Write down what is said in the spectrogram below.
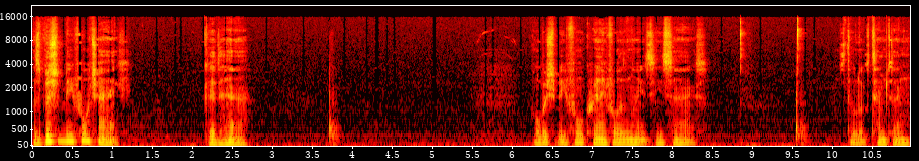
There's bishop b4 check. Good here. Or bishop b4, queen a4 with knight c6. Still looks tempting.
